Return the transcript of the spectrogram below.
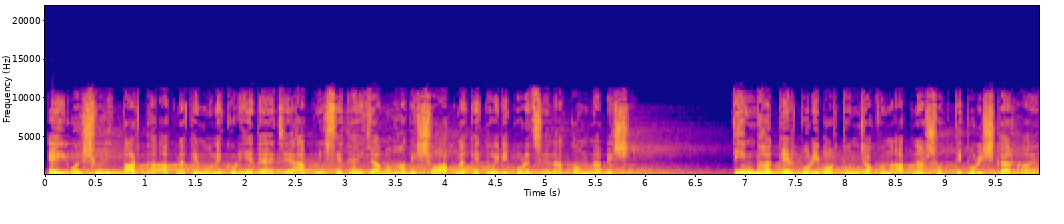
এই ঐশ্বরিক বার্তা আপনাকে মনে করিয়ে দেয় যে আপনি সেটাই যা মহাবিশ্ব আপনাকে তৈরি করেছে না কম না বেশি। তিন ভাগ্যের পরিবর্তন যখন আপনার শক্তি পরিষ্কার হয়,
